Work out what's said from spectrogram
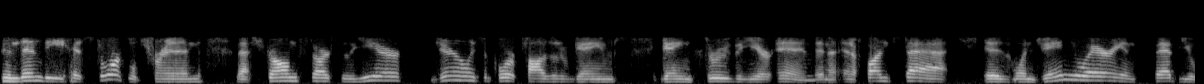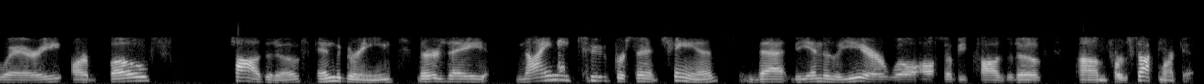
And then the historical trend that strong starts of the year generally support positive gains gains through the year end. And a, and a fun stat is when January and February are both positive in the green, there's a 92% chance that the end of the year will also be positive um, for the stock market.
